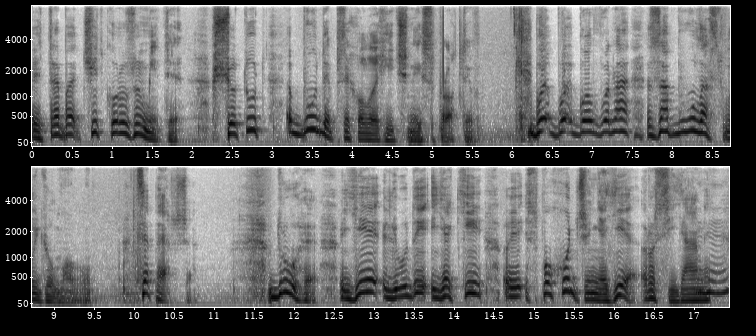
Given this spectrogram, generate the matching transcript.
е, треба чітко розуміти, що тут буде психологічний спротив. Бо, бо, бо вона забула свою мову. Це перше. Друге, є люди, які е, з походження є росіяни,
